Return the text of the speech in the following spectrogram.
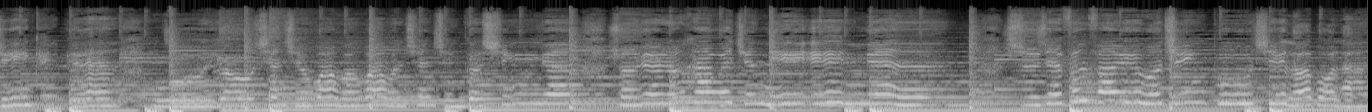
颜已经改变。我有千千万万万万千千个心愿，穿越人海未见你一面。世界纷繁与我经不起。了波澜，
